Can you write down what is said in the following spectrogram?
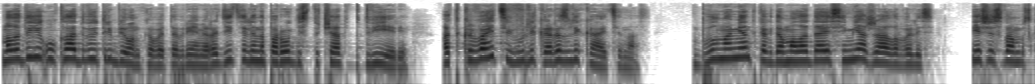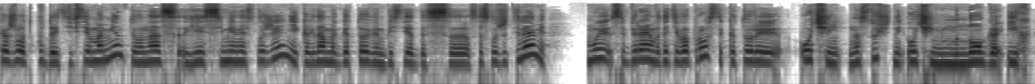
Молодые укладывают ребенка в это время. Родители на пороге стучат в двери. Открывайте, развлекайте нас. Был момент, когда молодая семья жаловались, я сейчас вам скажу, откуда эти все моменты. У нас есть семейное служение, и когда мы готовим беседы с, со служителями, мы собираем вот эти вопросы, которые очень насущны, очень много их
